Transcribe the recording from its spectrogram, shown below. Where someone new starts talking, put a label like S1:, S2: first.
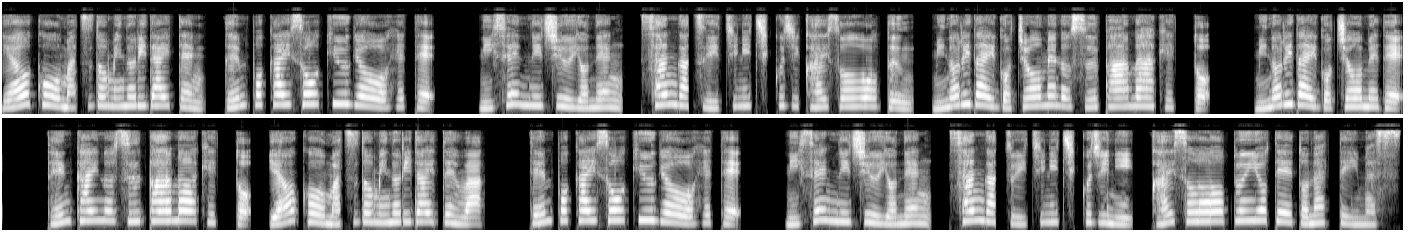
S1: 八尾港松戸みのり大店店舗改装休業を経て、2024年3月1日9時改装オープン、みのり台5丁目のスーパーマーケット、みのり台5丁目で、展開のスーパーマーケット、八尾港松戸みのり大店は、店舗改装休業を経て、2024年3月1日9時に改装オープン予定となっています。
